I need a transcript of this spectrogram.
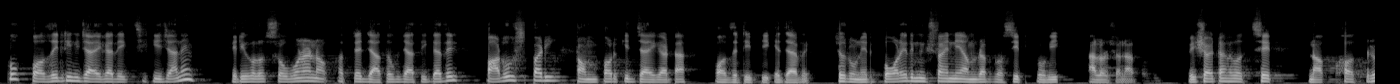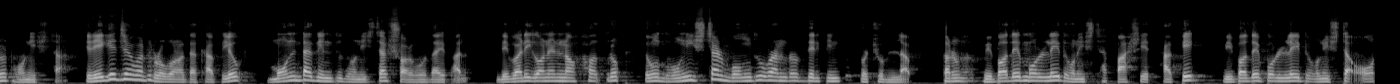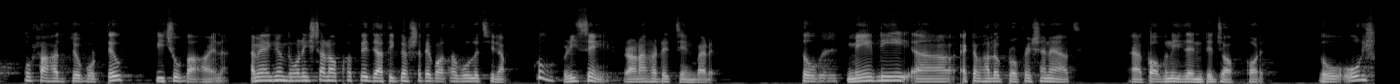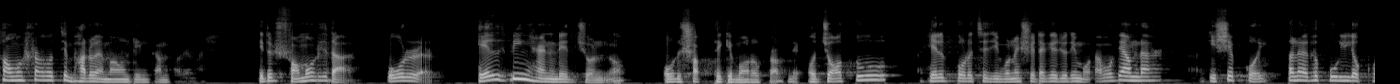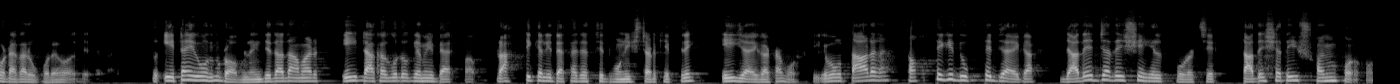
খুব পজিটিভ জায়গা দেখছি, কি জানেন? সেটি হলো শ্রবণা নক্ষত্রের জাতক জাতিকাদের পারস্পরিক সম্পর্কের জায়গাটা পজিটিভ দিকে যাবে। চলুন, এর পরের বিষয় নিয়ে আমরা প্রসিড করি, আলোচনা করি। বিষয়টা হচ্ছে নক্ষত্র ধনিষ্ঠা। রেগে যাওয়ার প্রবণতা থাকলেও মনটা কিন্তু ধনিষ্ঠার সর্বদাই ভালো। দেবাড়িগণের নক্ষত্র এবং ধনিষ্ঠার বন্ধু বান্ধবদের কিন্তু প্রচুর লাভ। কারণ বিপদে পড়লেই ধনিষ্ঠা পাশে থাকে, বিপদে পড়লেই ধনিষ্ঠা অর্থ সাহায্য করতেও পিছু পা হয় না। আমি একজন ধনিষ্ঠা নক্ষত্রের জাতিকার সাথে কথা বলেছিলাম, খুব রিসেন্ট রানাঘাটের চেম্বারে তো মেয়েটি একটা ভালো প্রফেশনে আছে কগনিজেন্টে জব করে। তো ওর সমস্যা হচ্ছে ভালো অ্যামাউন্ট ইনকাম করে মাসে। কিন্তু সমস্যা ওর হেল্পিং হ্যান্ডের জন্য ওর সব থেকে বড় প্রবলেম ও যত হেল্প করেছে জীবনে সেটাকে যদি মোটামুটি আমরা হিসেব করি, তাহলে হয়তো কুড়ি লক্ষ টাকার উপরে হয়ে যেতে পারে। তো এটাই ওর প্রবলেম যে, দাদা, আমার এই টাকাগুলোকে আমি ব্যাক পাবো প্র্যাকটিক্যালি দেখা যাচ্ছে ধনিষ্ঠার ক্ষেত্রে এই জায়গাটা মুশকিল এবং তার সব থেকে দুঃখের জায়গা, যাদের যাদের সে হেল্প করেছে, তাদের সাথেই সম্পর্ক।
